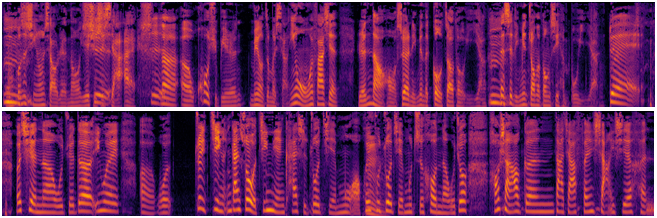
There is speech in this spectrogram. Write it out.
嗯，不是形容小人哦，也许是狭隘。是那呃，或许别人没有这么想，因为我们会发现人脑哈，虽然里面的构造都一样，嗯，但是里面装的东西很不一样。对，而且呢，我觉得，因为呃，我最近应该说，我今年开始做节目哦，恢复做节目之后呢，我就好想要跟大家分享一些很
